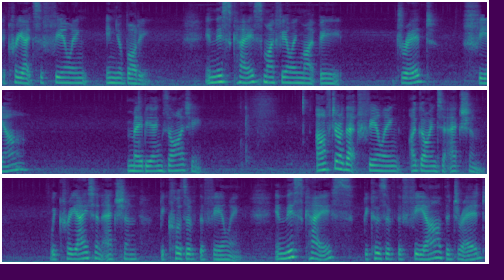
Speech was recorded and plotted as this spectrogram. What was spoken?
It creates a feeling in your body. In this case, my feeling might be dread, fear, maybe anxiety. After that feeling, I go into action. We create an action because of the feeling. In this case, because of the fear, the dread,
